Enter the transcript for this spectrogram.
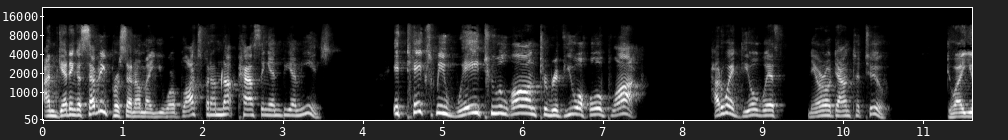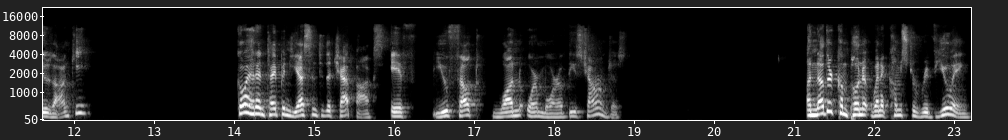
I'm getting a 70% on my UWorld blocks, but I'm not passing NBMEs. It takes me way too long to review a whole block. How do I deal with narrow down to two? Do I use Anki? Go ahead and type in yes into the chat box if you felt one or more of these challenges. Another component when it comes to reviewing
